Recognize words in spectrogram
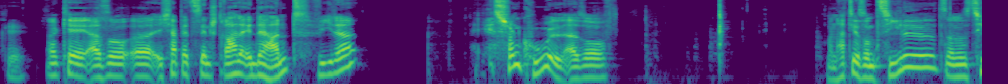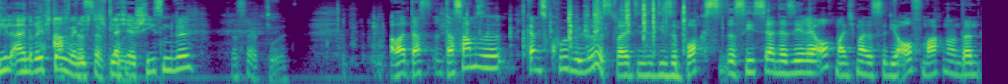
Okay. Okay, also äh, ich habe jetzt den Strahler in der Hand wieder. Ist schon cool. Also man hat hier so ein Ziel, so eine Zieleinrichtung, Ach, wenn ich dich gleich cool. erschießen will. Das ist ja cool. Aber das, das haben sie ganz cool gelöst, weil diese, diese Box, das du ja in der Serie auch manchmal, dass sie die aufmachen und dann,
